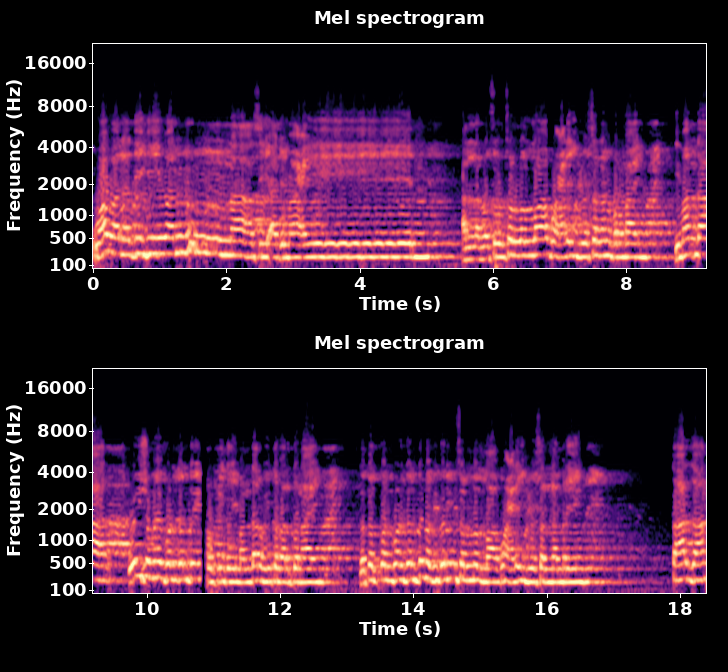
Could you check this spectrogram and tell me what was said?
وولده والناس أجمعين আল্লাহ রসুল সাল্লাল্লাহু আলাইহি ওয়াসাল্লাম ফরমায় ইমানদার ওই সময় পর্যন্ত প্রকৃত ইমানদার হইতে পারতো নাই যতক্ষণ পর্যন্ত নবী করিম সাল্লাল্লাহু আলাইহি ওয়াসাল্লাম রে তার জান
